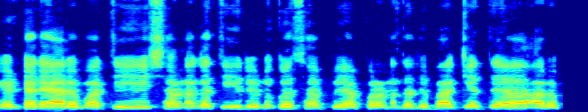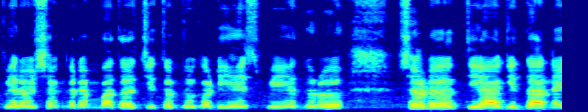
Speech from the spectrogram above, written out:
ಎಂಟನೇ ಆರೋಪಿ ಶರಣಗತಿ, ರೇಣುಕಸಾಪಿ ಅಪಹರಣದಲ್ಲಿ ಭಾಗ್ಯದ ಆರೋಪಿ ರವಿಶಂಕರ್ ಎಂಬಾತ ಚಿತ್ರದುರ್ಗ ಡಿಎಸ್ಪಿ ಎದುರು ಶರಣಗತಿಯಾಗಿದ್ದಾನೆ.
